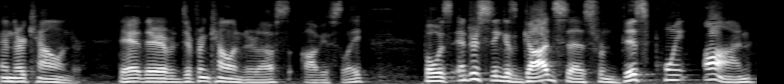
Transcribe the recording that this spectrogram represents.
in their calendar. They have, they have a different calendar to us, obviously. But what's interesting is God says from this point on,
